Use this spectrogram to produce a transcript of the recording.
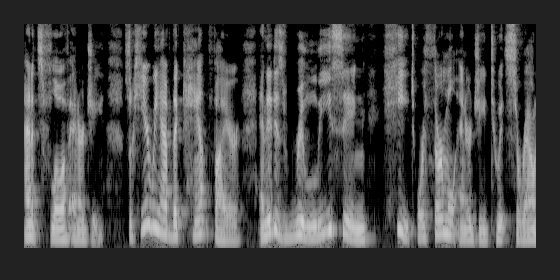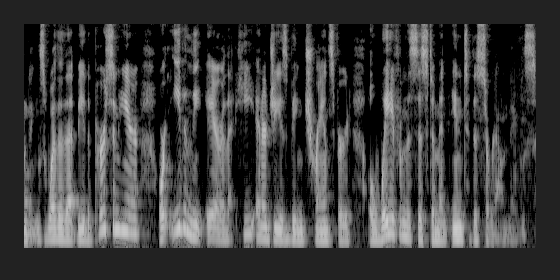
and its flow of energy. So here we have the campfire, and it is releasing heat or thermal energy to its surroundings, whether that be the person here or even the air, that heat energy is being transferred away from the system and into the surroundings.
